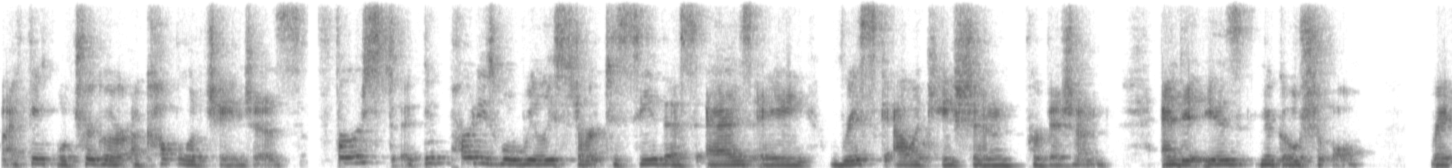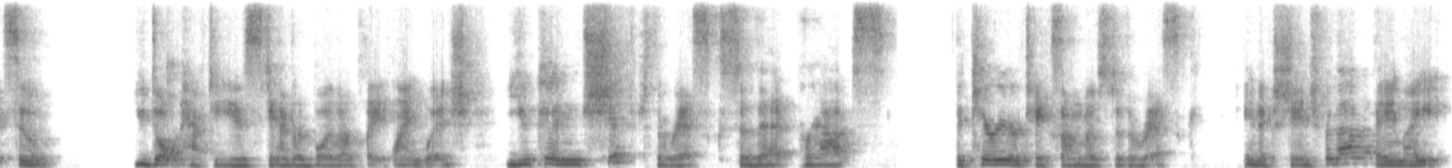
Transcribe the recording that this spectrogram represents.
I think, will trigger a couple of changes. First, I think parties will really start to see this as a risk allocation provision, and it is negotiable, right? So, you don't have to use standard boilerplate language. You can shift the risk so that perhaps the carrier takes on most of the risk. In exchange for that, they might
